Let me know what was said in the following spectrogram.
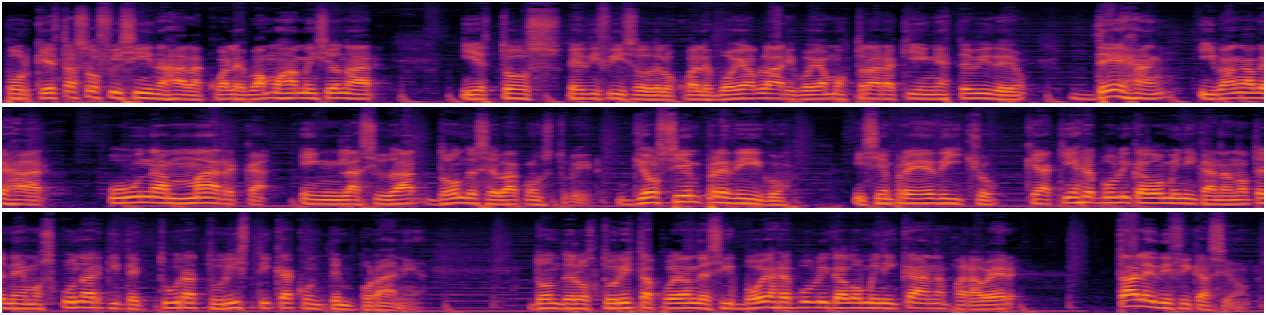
porque estas oficinas a las cuales vamos a mencionar y estos edificios de los cuales voy a hablar y voy a mostrar aquí en este video, dejan y van a dejar una marca en la ciudad donde se va a construir. Yo siempre digo y siempre he dicho que aquí en República Dominicana no tenemos una arquitectura turística contemporánea, donde los turistas puedan decir voy a República Dominicana para ver tal edificación.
